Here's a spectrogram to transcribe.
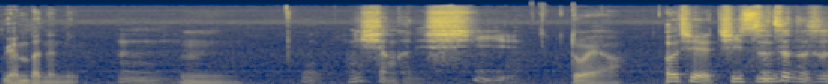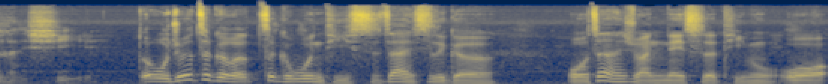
原本的你。嗯嗯，哦，你想很细耶。对啊，而且其实真的是很细耶。我觉得这个这个问题实在是个，我真的很喜欢你那次的题目。我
